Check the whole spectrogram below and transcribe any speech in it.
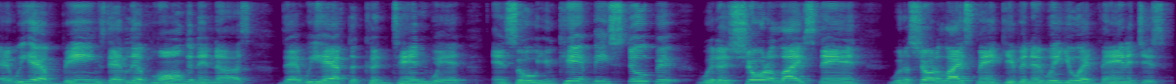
And we have beings that live longer than us that we have to contend with. And so you can't be stupid with a shorter lifespan with a shorter lifespan giving away your advantages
